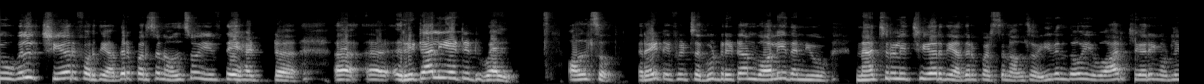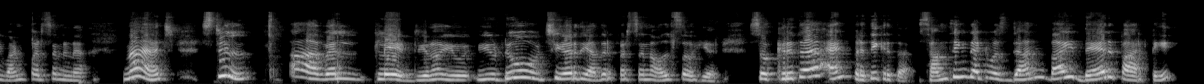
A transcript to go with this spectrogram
you will cheer for the other person also if they had uh, uh, uh, retaliated well also right? If it's a good return volley then you naturally cheer the other person also. Even though you are cheering only one person in a match still ah, well played. You know you you do cheer the other person also here. So krita and pratikrita something that was done by their party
